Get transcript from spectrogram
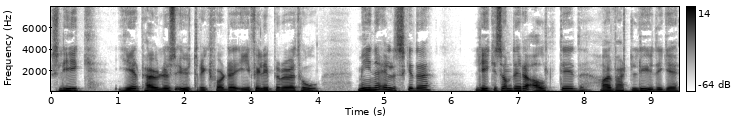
Slik gir Paulus uttrykk for det i Filipperbrevet 2. Mine elskede, like som dere alltid har vært lydige,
